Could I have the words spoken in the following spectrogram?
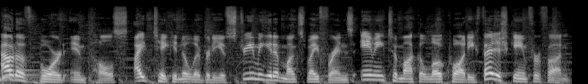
Out of bored impulse, I'd taken the liberty of streaming it amongst my friends, aiming to mock a low-quality fetish game for fun.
